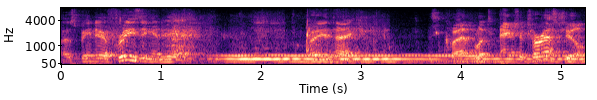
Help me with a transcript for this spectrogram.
Must be near freezing in here. What do you think? This craft looks extraterrestrial.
